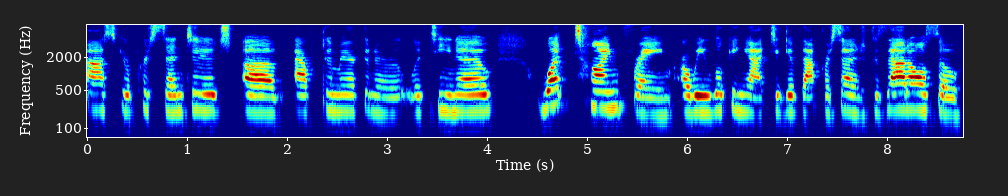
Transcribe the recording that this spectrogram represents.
asks your percentage of African American or Latino, what time frame are we looking at to give that percentage? Because that also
